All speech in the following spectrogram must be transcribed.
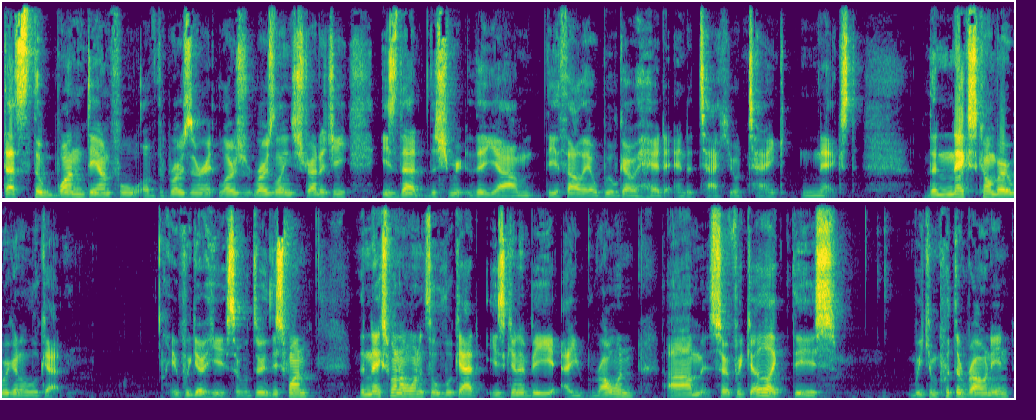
that's the one downfall of the Rosaline strategy is that the the um, the Athalia will go ahead and attack your tank next. The next combo we're going to look at, if we go here, so we'll do this one. The next one I wanted to look at is going to be a Rowan. Um, so if we go like this, we can put the Rowan in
